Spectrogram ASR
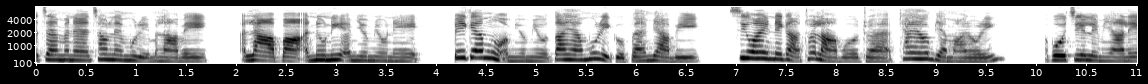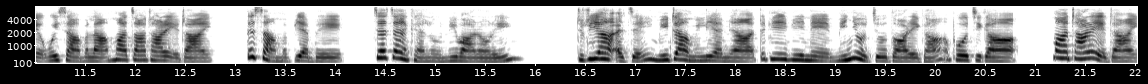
အကြံမနန်ချောက်လက်မှုတွေမလာပဲအလှအပအနုနည်းအမျိုးမျိုးနဲ့ပေးကမ်းမှုအမျိုးမျိုးတာယာမှုတွေကိုပန်းပြပြီးစီဝိုင်းတွေကထွက်လာဖို့အတွက်ဖျားရောက်ပြန်มาတော့တယ်။အဖိုးကြီးလင်မယားလေးဝိစာဗလာမှားကြားထားတဲ့အတိုင်းတစ္ဆာမပြတ်ပဲကြက်ကြန့်ခံလို့နေပါတော့တယ်။ဒုတိယအကြိမ်မိတောင်မီလီယံများတပြေးပြေးနဲ့မင်းညိုကျိုးသွားတဲ့ကအဖိုးကြီးကမှားထားတဲ့အတိုင်း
